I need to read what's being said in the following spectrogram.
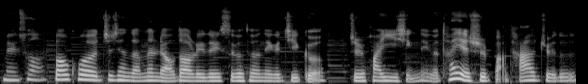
没错，包括之前咱们聊到雷德利·斯科特那个基格，就是画异形那个，他也是把他觉得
